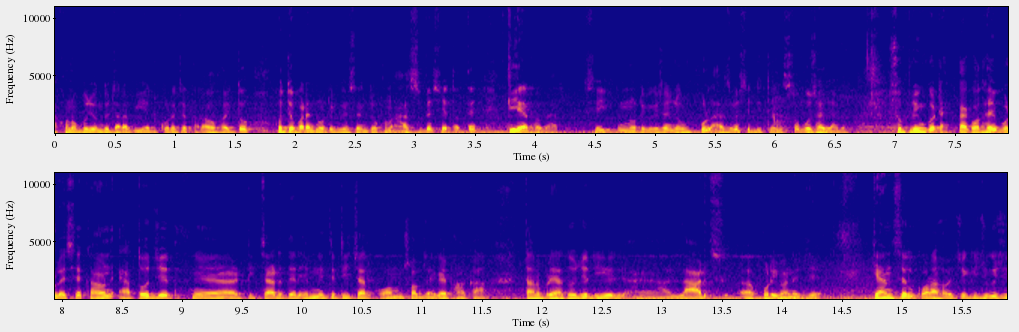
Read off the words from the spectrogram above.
এখনও পর্যন্ত যারা বিএড করেছে, তারাও হয়তো হতে পারে। নোটিফিকেশান যখন আসবে, সেটাতে ক্লিয়ার হবে। আর সেই নোটিফিকেশান যখন ফুল আসবে, সেই ডিটেলসটা বোঝা যাবে। সুপ্রিম কোর্ট একটা কথাই বলেছে, কারণ এত যে টিচারদের এমনিতে টিচার কম, সব জায়গায় ফাঁকা, তারপরে এত যে লার্জ পরিমাণে যে ক্যান্সেল করা হয়েছে কিছু কিছু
